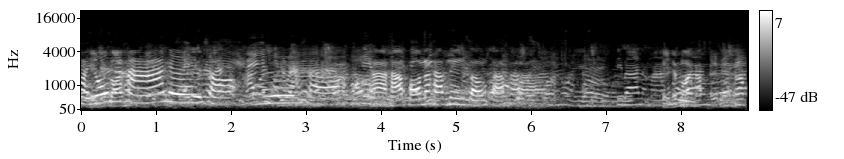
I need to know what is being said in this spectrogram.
ขอรูปนะคะหนึ่งสองหนึ่งสองอ่าครับพร้อมนะครับหนึ่งสองสามครับที่บ้านมาเรียบร้อยครับครับ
